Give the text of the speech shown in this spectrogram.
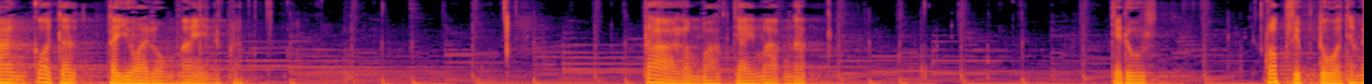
ารย์ก็จะทยอยลงให้นะครับ ถ้าลำบากใจมากนัก จะดูครบสิบตัวใช่ไหม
